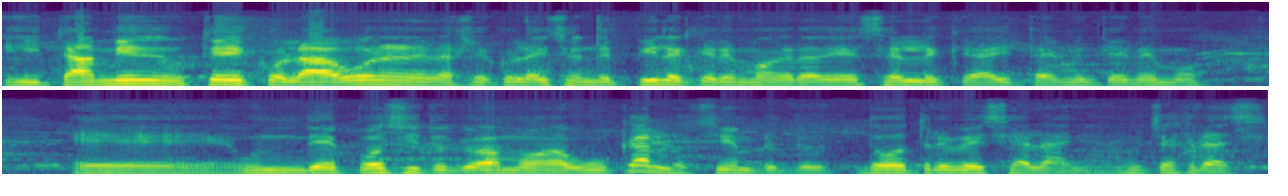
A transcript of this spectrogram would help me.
y también ustedes colaboran en la recolección de pilas, queremos agradecerles que ahí también tenemos eh, un depósito que vamos a buscarlo siempre, dos o tres veces al año. Muchas gracias.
